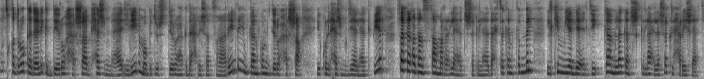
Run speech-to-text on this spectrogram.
وتقدروا كذلك ديروا حرشة بحجم عائلي لما بغيتوش ديروا هكذا حريشات صغارين بإمكانكم ديروا حرشة يكون الحجم ديالها كبير. صافي غادا نستمر على هذا الشكل هذا حتى كنكمل الكمية اللي عندي كاملة كنشكلها على شكل حريشات.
